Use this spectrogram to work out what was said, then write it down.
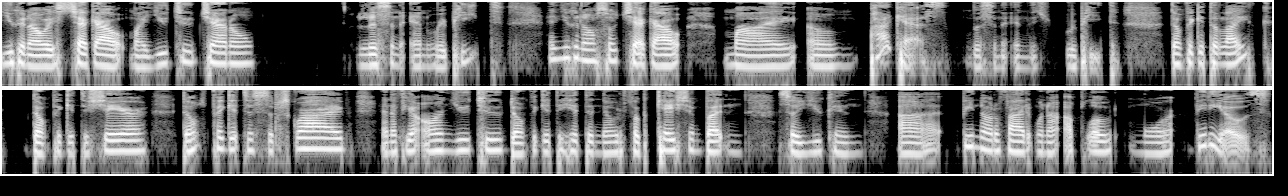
you can always check out my YouTube channel, Listen and Repeat. And you can also check out my um, podcast listen and repeat. Don't forget to like. Don't forget to share. Don't forget to subscribe. And if you're on YouTube, don't forget to hit the notification button so you can uh, be notified when I upload more videos.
